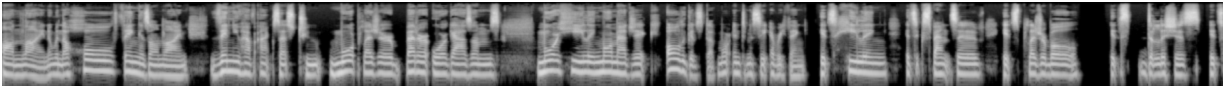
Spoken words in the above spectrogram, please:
online. And when the whole thing is online, then you have access to more pleasure, better orgasms, more healing, more magic, all the good stuff, more intimacy, everything. It's healing, it's expansive, it's pleasurable, it's delicious. It's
